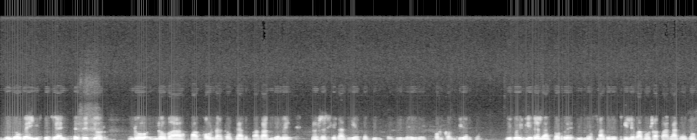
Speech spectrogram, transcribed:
Digo, veis, o sea, este señor no, no va a Japón a tocar pagándole, no sé si era 10 o 15 mil euros por concierto. Digo, y viene la torre y no sabe si le vamos a pagar o no.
